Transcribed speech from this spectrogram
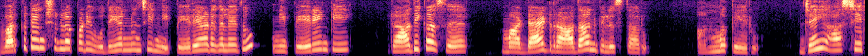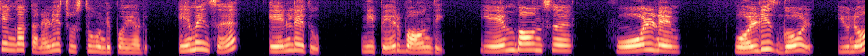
వర్క్ టెన్షన్లో పడి ఉదయం నుంచి నీ పేరే అడగలేదు. నీ పేరేంటి? రాధికా సార్. మా డాడ్ రాధా అని పిలుస్తారు. అమ్మ పేరు. జై ఆశ్చర్యంగా తననే చూస్తూ ఉండిపోయాడు. ఏమైంది సార్? ఏం లేదు. నీ పేరు బాగుంది. ఏం బాగుంది sir? Old name. Old is gold. You know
